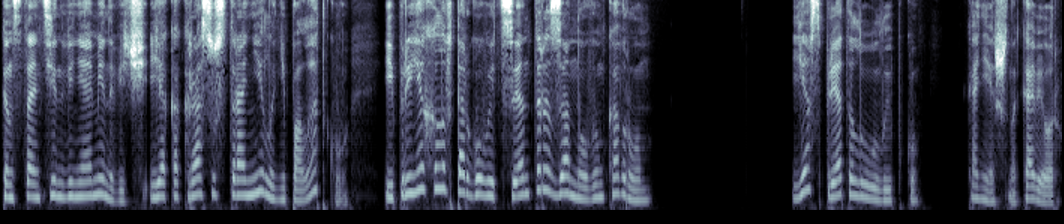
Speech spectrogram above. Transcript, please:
Константин Вениаминович, я как раз устранила неполадку и приехала в торговый центр за новым ковром. Я спрятала улыбку. Конечно, ковер.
